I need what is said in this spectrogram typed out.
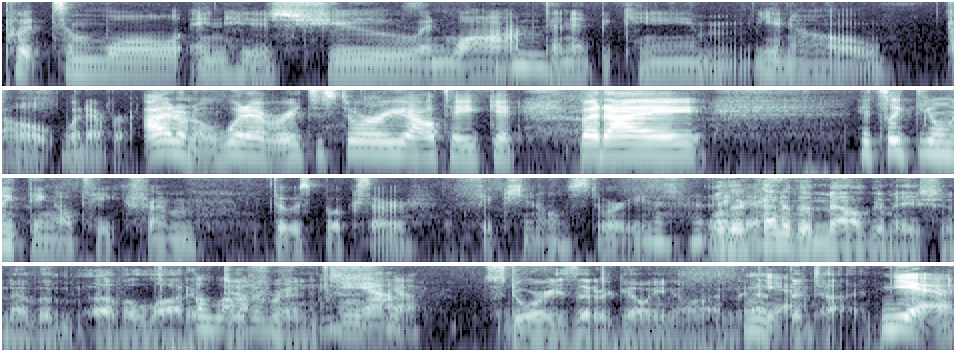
put some wool in his shoe and walked mm-hmm. and it became you know felt whatever i don't know whatever it's a story i'll take it but i it's like the only thing i'll take from those books are fictional stories Well, they're kind of amalgamation of a, of a lot of lot of different things. Yeah. Yeah. stories that are going on at yeah. the time. Yeah.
